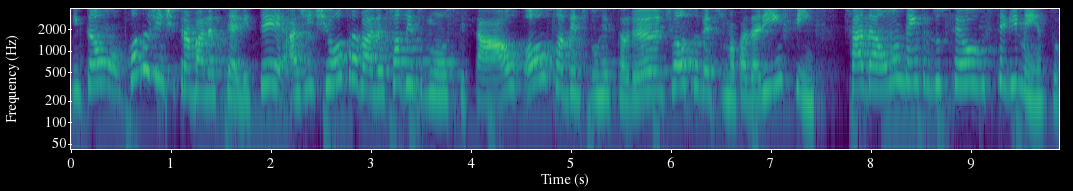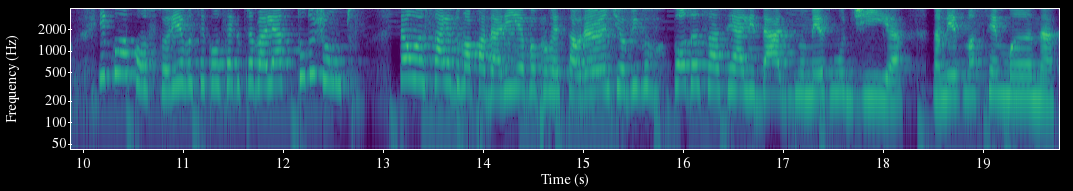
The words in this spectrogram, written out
Então, quando a gente trabalha CLT, a gente ou trabalha só dentro de um hospital, ou só dentro de um restaurante, ou só dentro de uma padaria, enfim. Cada um dentro do seu segmento. E com a consultoria, você consegue trabalhar tudo junto. Então eu saio de uma padaria, vou para um restaurante, eu vivo todas as realidades no mesmo dia, na mesma semana.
